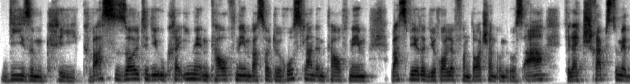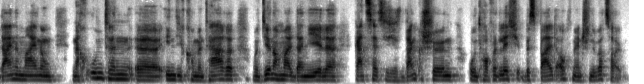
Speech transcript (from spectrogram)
diesem Krieg? Was sollte die Ukraine in Kauf nehmen? Was sollte Russland in Kauf nehmen? Was wäre die Rolle von Deutschland und USA? Vielleicht schreibst du mir deine Meinung nach unten äh, in die Kommentare. Und dir nochmal, Daniele, ganz herzliches Dankeschön und hoffentlich bis bald auf Menschen überzeugen.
